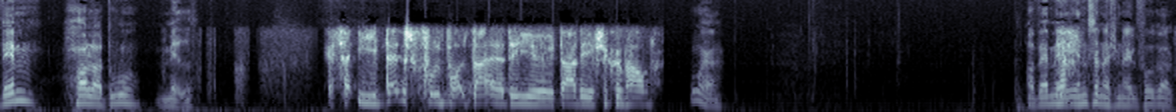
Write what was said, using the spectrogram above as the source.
Hvem holder du med? Altså i dansk fodbold, der er det, øh, der er det FC København. Uha. Og hvad med ja. international fodbold?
